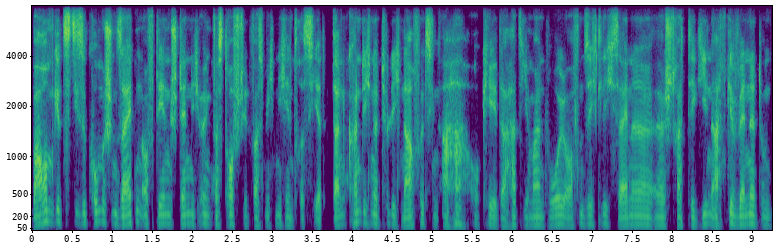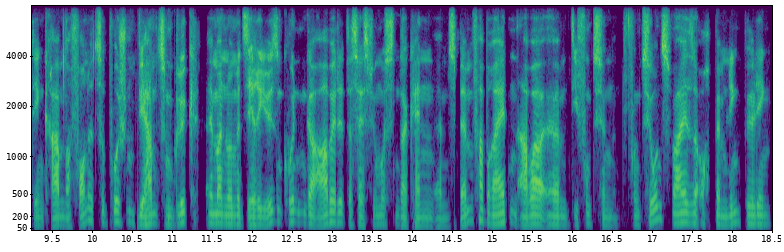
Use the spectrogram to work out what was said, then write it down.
Warum gibt es diese komischen Seiten, auf denen ständig irgendwas draufsteht, was mich nicht interessiert? Dann könnte ich natürlich nachvollziehen, aha, okay, da hat jemand wohl offensichtlich seine äh, Strategien angewendet, um den Kram nach vorne zu pushen. Wir haben zum Glück immer nur mit seriösen Kunden gearbeitet, das heißt, wir mussten da keinen ähm, Spam verbreiten, aber ähm, die Funktion, Funktionsweise auch beim Linkbuilding,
